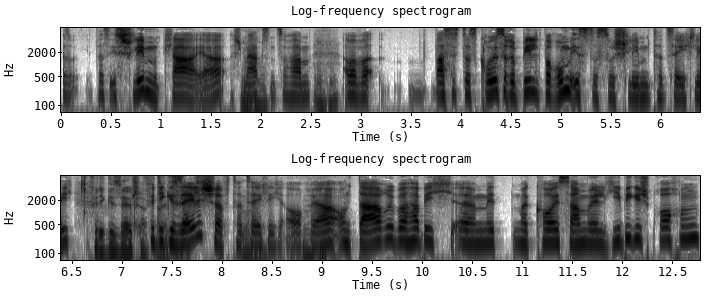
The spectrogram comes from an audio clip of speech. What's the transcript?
also das ist schlimm, klar, ja, Schmerzen mhm. zu haben. Mhm. Aber was ist das größere Bild? Warum ist das so schlimm tatsächlich? Für die Gesellschaft. Für die Gesellschaft tatsächlich mhm. auch, mhm. ja. Und darüber habe ich äh, mit McCoy Samuel Yibi gesprochen.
